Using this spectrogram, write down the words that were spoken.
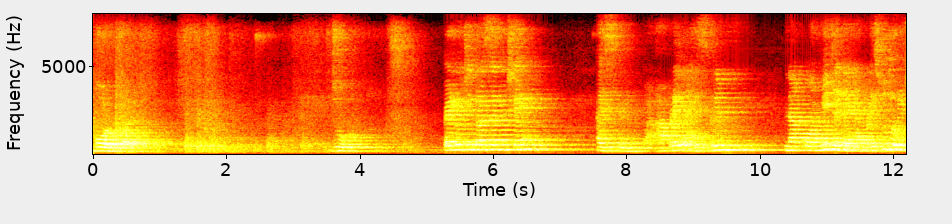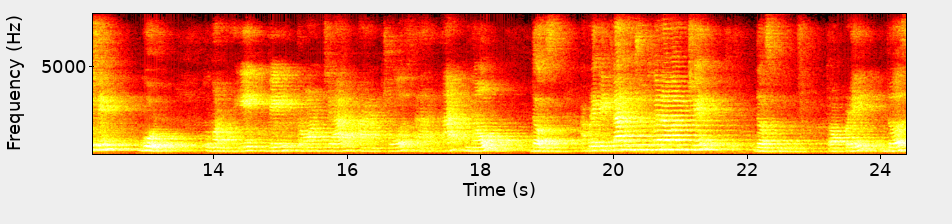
બોર્ડ પર જુઓ, પહેલું ચિત્ર શેનું છે, આઈસ્ક્રીમ. આપણે આઈસ્ક્રીમના કોણની જગ્યાએ આપણે શું દોર્યું છે? ગોળ. તો ગણો, એક, બે, ત્રણ, ચાર, પાંચ, છ, સાત, આઠ, નવ, દસ. આપણે કેટલાનું જૂથ બનાવવાનું છે? દસ તો આપણે દસ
